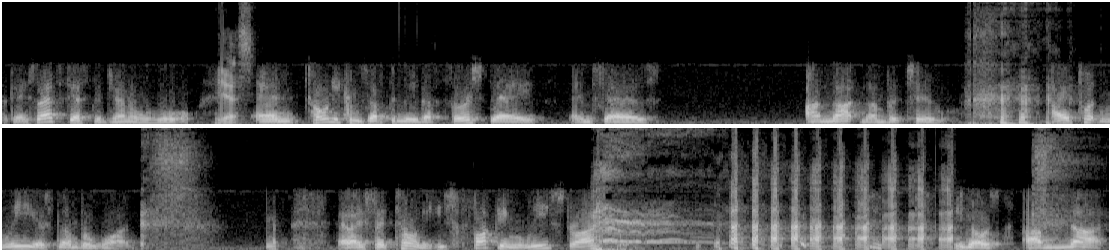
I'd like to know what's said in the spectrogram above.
Okay, so that's just the general rule. Yes. And Tony comes up to me the first day and says, "I'm not number two. I put Lee as number one." And I said, Tony, he's fucking Lee Strasberg. he goes, I'm not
